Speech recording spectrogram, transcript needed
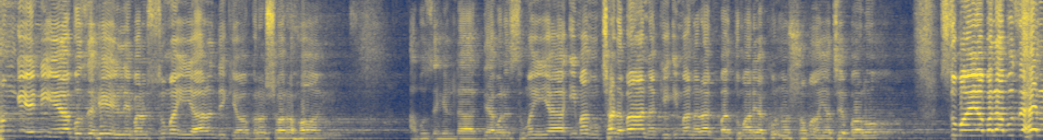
সঙ্গে নিয়ে আবু জেহেল, এবার সুমাইয়ার দিকে অগ্রসর হয়। আবু জেহেল ডাক দেয়া বলে, সুমাইয়া ইমান ছাড়বা নাকি ইমান রাখবা? তোমার এখনও সময় আছে, বলো। সুমাইয়া বলে, আবু জেহেল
